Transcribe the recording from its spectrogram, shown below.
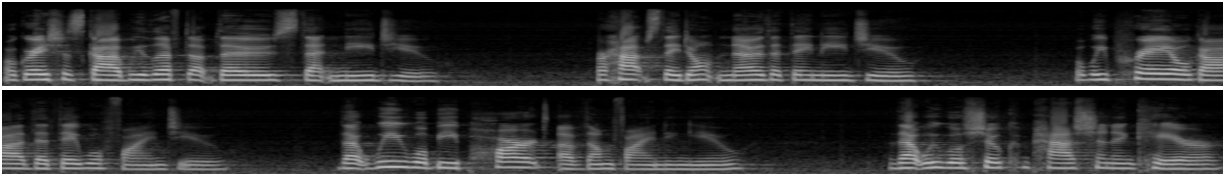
Oh, gracious God, we lift up those that need you. Perhaps they don't know that they need you, but we pray, oh God, that they will find you that we will be part of them finding you, that we will show compassion and care,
